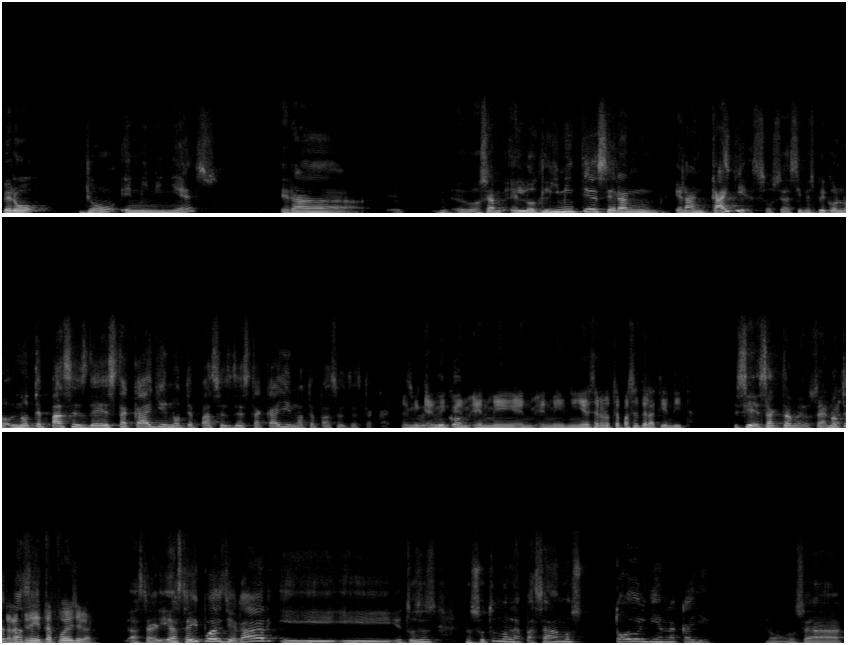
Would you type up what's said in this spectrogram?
pero yo en mi niñez era, o sea, los límites eran, eran calles, o sea, si me explico, no, no te pases de esta calle, no te pases de esta calle, no te pases de esta calle. En, ¿Sí mi, en, mi, en, en, mi, en, mi, niñez era no te pases de la tiendita. Sí, exactamente, o sea, no hasta te la puedes llegar. Hasta ahí, hasta ahí puedes llegar y, y entonces nosotros nos la pasábamos todo el día en la calle, ¿no? O sea,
